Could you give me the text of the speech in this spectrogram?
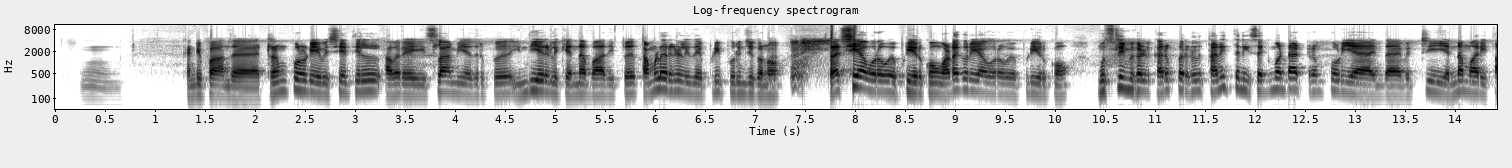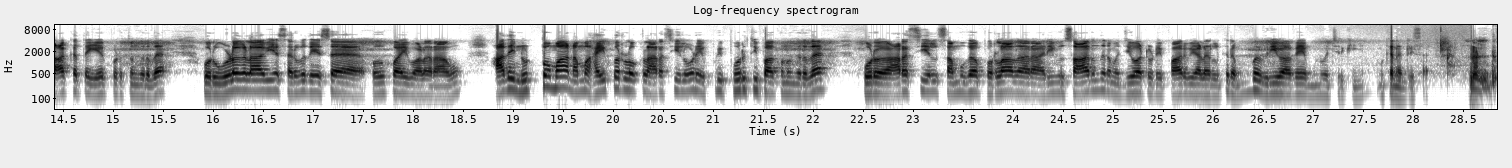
கண்டிப்பாக அந்த ட்ரம்ப்பினுடைய விஷயத்தில் அவர் இஸ்லாமிய எதிர்ப்பு இந்தியர்களுக்கு என்ன பாதிப்பு தமிழர்கள் இதை எப்படி புரிஞ்சுக்கணும் ரஷ்யா உறவு எப்படி இருக்கும் வடகொரியா உறவு எப்படி இருக்கும் முஸ்லீம்கள் கருப்பர்கள் தனித்தனி செக்மெண்ட்டாக ட்ரம்ப்புடைய இந்த வெற்றி என்ன மாதிரி தாக்கத்தை ஏற்படுத்துங்கிறத ஒரு உலகளாவிய சர்வதேச பகுப்பாய்வாளராகவும் அதை நுட்பமாக நம்ம ஹைப்பர் லோக்கல் அரசியலோடு எப்படி பொருத்தி பார்க்கணுங்கிறத ஒரு அரசியல் சமூக பொருளாதார அறிவு சார்ந்து நம்ம ஜீவாட்டுடைய பார்வையாளர்களுக்கு ரொம்ப விரிவாகவே முன் வச்சிருக்கீங்க. மிக்க நன்றி சார். நன்றி.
